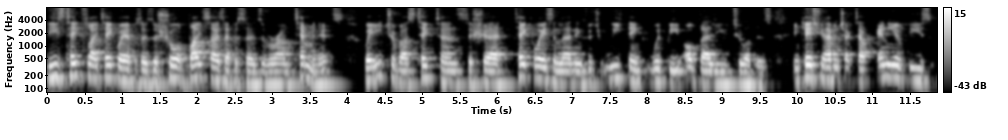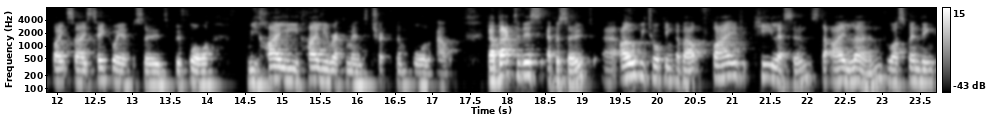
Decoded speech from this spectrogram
These Take Flight Takeaway episodes are short, bite sized episodes of around 10 minutes where each of us take turns to share takeaways and learnings which we think would be of value to others. In case you haven't checked out any of these bite sized takeaway episodes before, we highly, highly recommend to check them all out. Now, back to this episode, uh, I will be talking about five key lessons that I learned while spending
